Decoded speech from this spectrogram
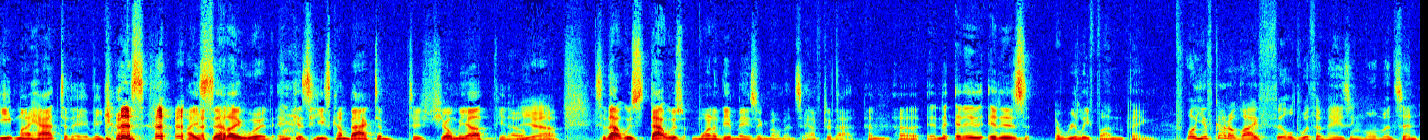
Eat my hat today because I said I would, and because he's come back to to show me up, you know. Yeah. So that was that was one of the amazing moments after that, and uh, and, it, it is a really fun thing. Well, you've got a life filled with amazing moments, and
